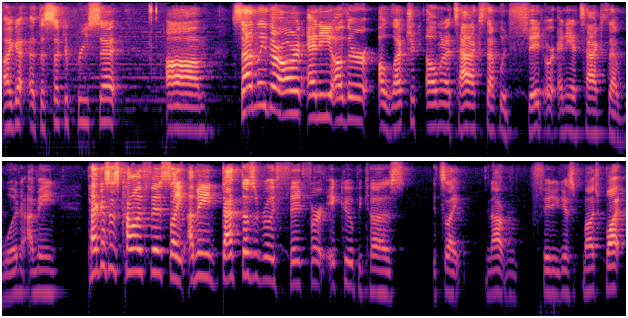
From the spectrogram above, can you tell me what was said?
I got at the second preset. Um, sadly, there aren't any other electric element attacks that would fit or any attacks that would. I mean, Pegasus Comet Fist, like, I mean, that doesn't really fit for Iku because it's, like, not fitting as much. But,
